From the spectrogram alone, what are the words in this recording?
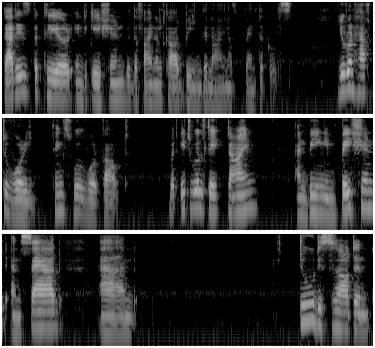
That is the clear indication with the final card being the Nine of Pentacles. You don't have to worry, things will work out, but it will take time, and being impatient and sad and too disheartened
